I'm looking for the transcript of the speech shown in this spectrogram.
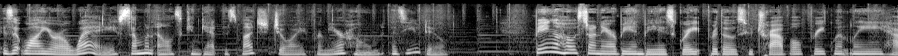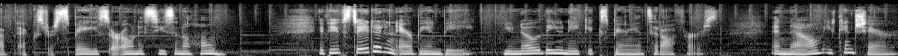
is that while you're away, someone else can get as much joy from your home as you do. Being a host on Airbnb is great for those who travel frequently, have extra space, or own a seasonal home. If you've stayed at an Airbnb, you know the unique experience it offers. And now you can share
